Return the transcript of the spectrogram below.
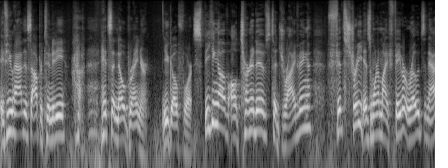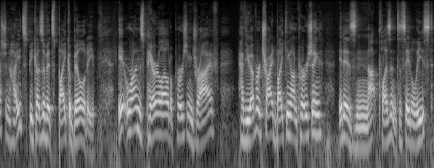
if you have this opportunity, it's a no-brainer. You go for it. Speaking of alternatives to driving, 5th Street is one of my favorite roads in Ashton Heights because of its bikeability. It runs parallel to Pershing Drive have you ever tried biking on Pershing? It is not pleasant to say the least.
